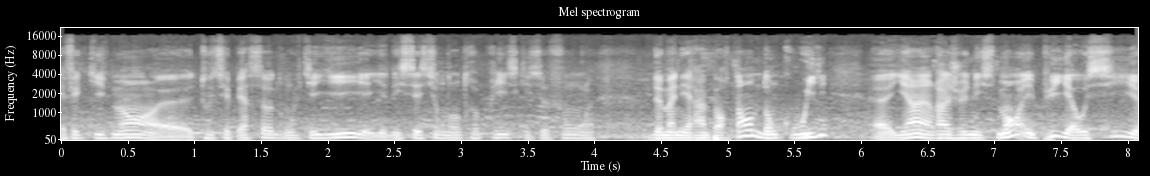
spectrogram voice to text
effectivement, euh, toutes ces personnes ont vieilli. Il y a des sessions d'entreprises qui se font de manière importante. Donc oui, euh, il y a un rajeunissement. Et puis il y a aussi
